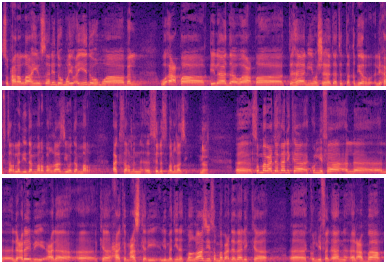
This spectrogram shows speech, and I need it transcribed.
سبحان الله يساندهم ويؤيدهم وبل وأعطى قلادة وأعطى التهاني وشهادات التقدير لحفتر الذي دمر بنغازي ودمر أكثر من ثلث بنغازي نعم آه ثم بعد ذلك كلف العريبي على آه كحاكم عسكري لمدينة بنغازي ثم بعد ذلك آه كلف الآن العبار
